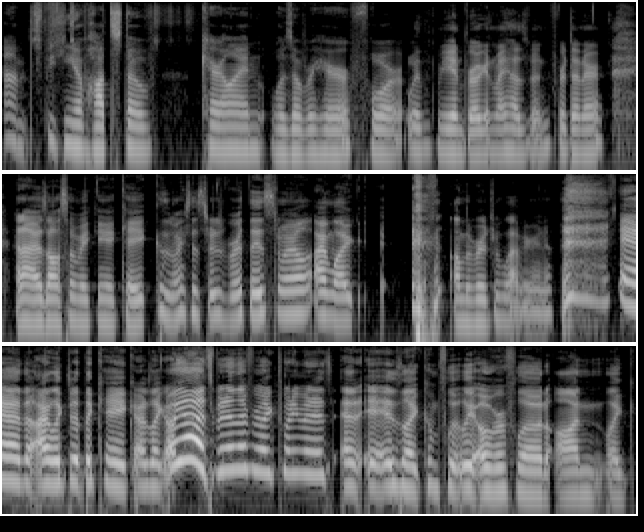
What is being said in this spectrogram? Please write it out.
Um, speaking of hot stove, Caroline was over here for with me and Brogan, my husband, for dinner, and I was also making a cake because my sister's birthday is tomorrow. I'm like on the verge of laughing right now, and I looked at the cake. I was like, "Oh yeah, it's been in there for like 20 minutes, and it is like completely overflowed on like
